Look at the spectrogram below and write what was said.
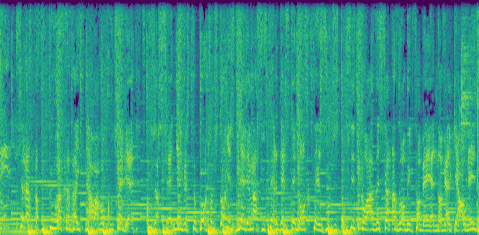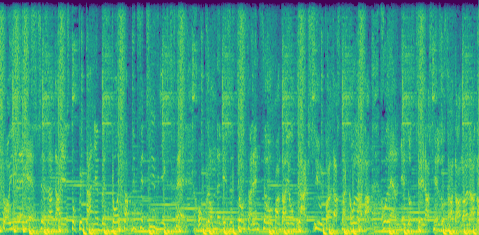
broń! Przerasta sytuacja zaistniała wokół ciebie Wkurzasz się, nie wiesz co począć, serdecznie dość, chcesz rzucić to wszystko A ze świata zrobić sobie jedno wielkie ognisko. Ile jeszcze zadajesz to pytanie bez końca. Gdy przeciwnik twe. Obronne wieże strąca Ręce opadają, brak sił, padasz na kolana. Cholernie doskwiera świeżo zadana rana.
